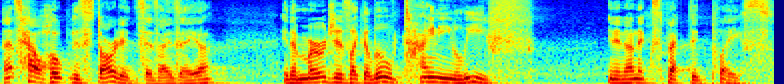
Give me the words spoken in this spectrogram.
That's how hope is started, says Isaiah. It emerges like a little tiny leaf in an unexpected place.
